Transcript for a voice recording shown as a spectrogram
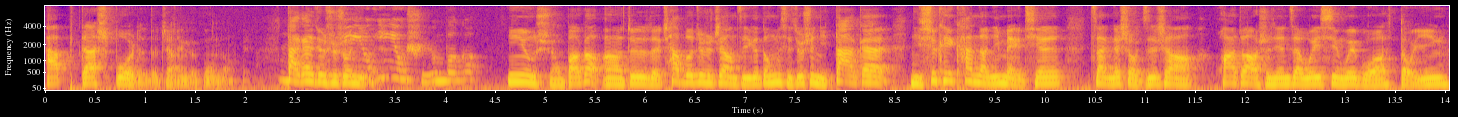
App Dashboard 的这样一个功能，大概就是说你应用应用使用报告，应用使用报告。啊，对对对，差不多就是这样子一个东西，就是你大概你是可以看到你每天在你的手机上花多少时间在微信、微博、抖音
